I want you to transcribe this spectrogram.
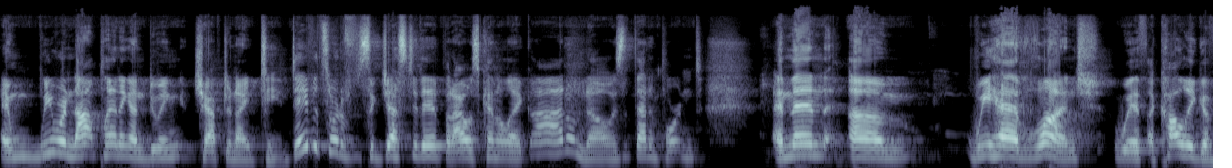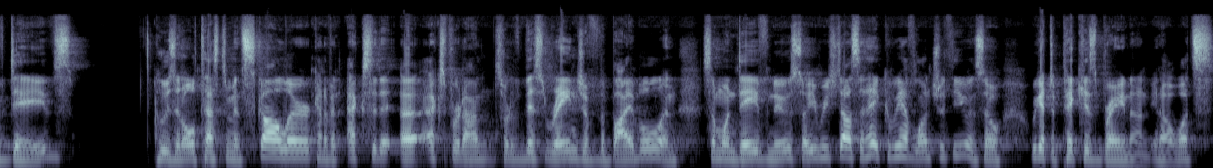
And we were not planning on doing chapter 19. David sort of suggested it, but I was kind of like, oh, I don't know. Is it that important? And then um, we had lunch with a colleague of Dave's who's an Old Testament scholar, kind of an uh, expert on sort of this range of the Bible, and someone Dave knew. So he reached out and said, "Hey, could we have lunch with you?" And so we get to pick his brain on, you know, what's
